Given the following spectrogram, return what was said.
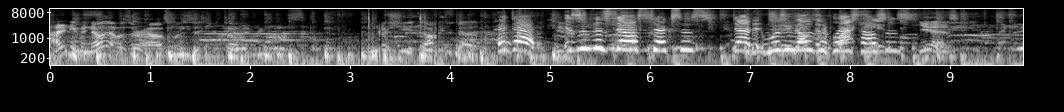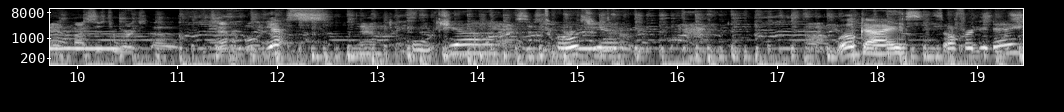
I didn't even know that was her house. My sister told me isn't this Dallas, Texas? Dad, it wasn't those the a players' houses? yes, and, and my sister works uh, Sandra Bullock. Yes. And Told ya. my sister Told ya. um, Well, guys, it's all for today.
